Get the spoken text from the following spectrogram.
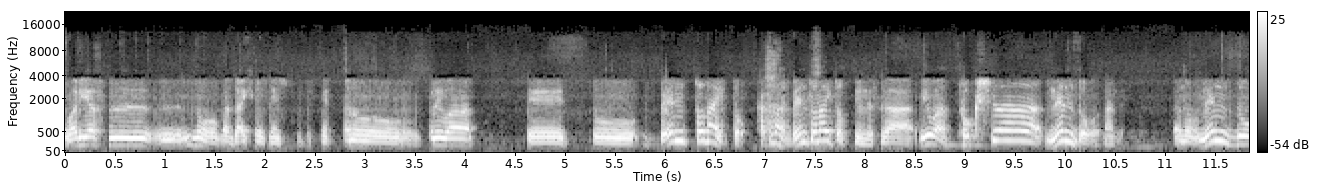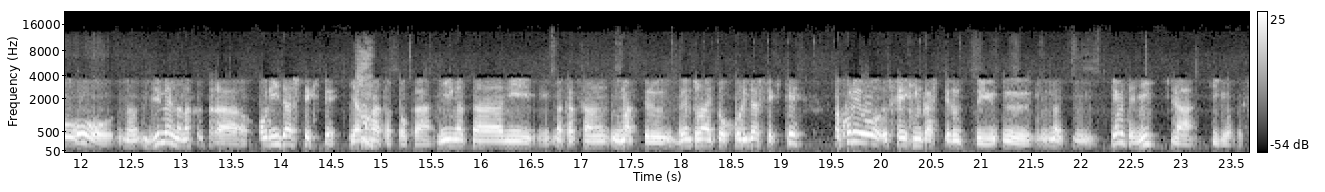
割安の、まあ、代表選手ですね、あのこれは、えーとベントナイト、カタカナベントナイトっていうんですが、要は特殊な粘土なんです。あの粘土を地面の中から掘り出してきて、山形とか新潟に、まあ、たくさん埋まってるベントナイトを掘り出してきて、まあ、これを製品化しているという、まあ、極めてニッチな企業です。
